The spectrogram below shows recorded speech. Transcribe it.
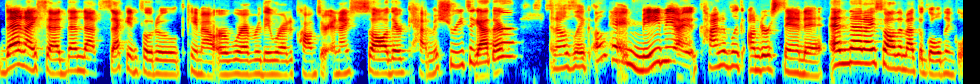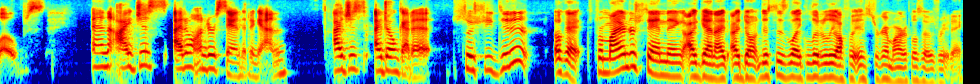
then I said, then that second photo came out or wherever they were at a concert and I saw their chemistry together. And I was like, okay, maybe I kind of like understand it. And then I saw them at the Golden Globes. And I just, I don't understand it again. I just, I don't get it. So she didn't. Okay, from my understanding, again, I, I don't. This is like literally off of Instagram articles I was reading.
